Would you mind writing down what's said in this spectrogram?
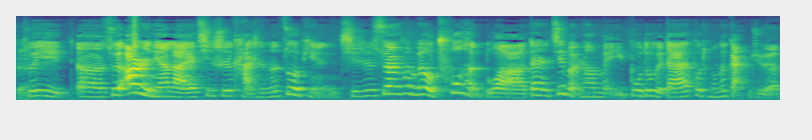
对所以呃，所以二十年来，其实卡神的作品其实虽然说没有出很多啊，但是基本上每一部都给大家不同的感觉。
